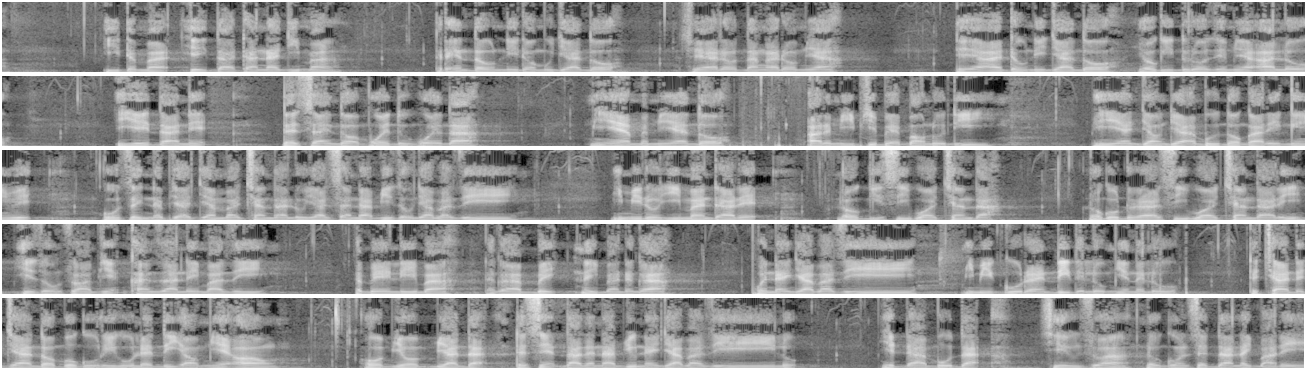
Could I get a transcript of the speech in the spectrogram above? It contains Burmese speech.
ဤဓမ္မရိပ်သာဌာနကြီးမှာတရင်သုံးနေတော်မူကြသောဆရာတော်တန်ဃာတော်များတရားအထုနေကြသောယောဂီသူတော်စင်များအလုံးဤရိပ်သာနှင့်သက်ဆိုင်သောဘွဲသူဘွဲသားမြင်ရမမြင်သောအာရမီဖြစ်ပဲပေါင်းတို့သည်ဘိယံကြောင့်ကြအဘုသောကတွေကင်း၍ ကိုယ်စိတ်နှပြကျမ်းမာချမ်းသာလူရဆန္ဒပြည့်စုံကြပါစေမိမိတို့ရည်မှန်းထားတဲ့လောကီစည်းပွားချမ်းသာလောကုတ္တရာစည်းပွားချမ်းသာတွေပြည့်စုံစွာဖြင့်ခံစားနိုင်ပါစေအပေလေးပါးတကားပိတ်နိဗ္ဗာန်တကားဖွင့်နိုင်ကြပါစေမိမိကိုယ်တိုင်သိတယ်လို့မြင်တယ်လို့တခြားတခြားသောပုဂ္ဂိုလ်တွေကိုလည်းသိအောင်မြင်အောင် ဟောပြောပြတတ်တဆင့်သာသနာပြုနိုင်ကြပါစေလို့မေတ္တာဘုဒ္ဓရှိဥစွာနှုတ်ခွန်းဆက်တလိုက်ပါတယ်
